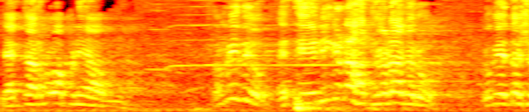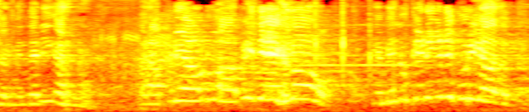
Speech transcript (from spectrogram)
ਚੈੱਕ ਕਰ ਲਓ ਆਪਣੇ ਆਪ ਨੂੰ। ਸਮਝਦੇ ਹੋ ਇੱਥੇ ਇਹ ਨਹੀਂ ਕਿਹੜਾ ਹੱਥ ਖੜਾ ਕਰੋ, ਕਿਉਂਕਿ ਇਹ ਤਾਂ ਸ਼ਰਮਿੰਦਾ ਨਹੀਂ ਕਰਨਾ। ਪਰ ਆਪਣੇ ਆਪ ਨੂੰ ਆਪ ਹੀ ਦੇਖ ਲਓ ਕਿ ਮੈਨੂੰ ਕਿਹੜੀ ਕਿਹੜੀ ਬੁਰੀ ਆਦਤ ਹੈ।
